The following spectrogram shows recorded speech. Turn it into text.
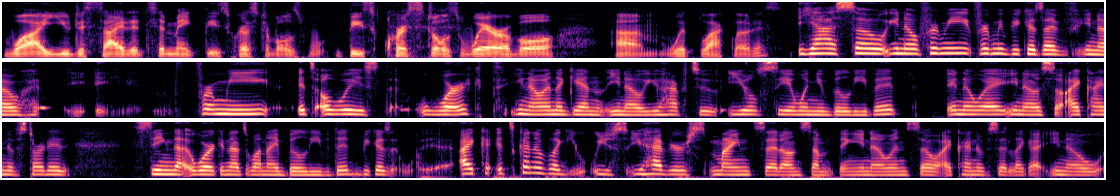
why you decided to make these crystals these crystals wearable um, with Black Lotus? Yeah, so you know, for me, for me, because I've you know, for me, it's always worked. You know, and again, you know, you have to, you'll see it when you believe it in a way. You know, so I kind of started seeing that work, and that's when I believed it because I, it's kind of like you, you, you have your mindset on something, you know, and so I kind of said like, you know,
